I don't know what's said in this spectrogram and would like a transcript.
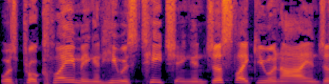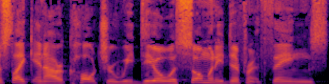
was proclaiming and he was teaching and just like you and I and just like in our culture we deal with so many different things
